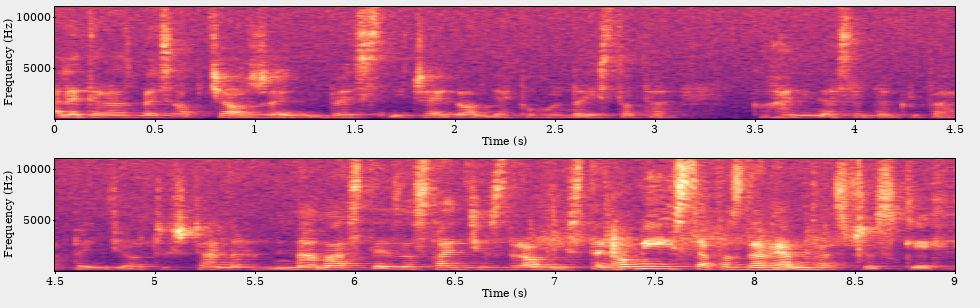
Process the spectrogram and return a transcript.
ale teraz bez obciążeń, bez niczego, jako wolna istota. Kochani, następna grupa będzie oczyszczana. Namaste, zostańcie zdrowi. Z tego miejsca pozdrawiamy Was wszystkich.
